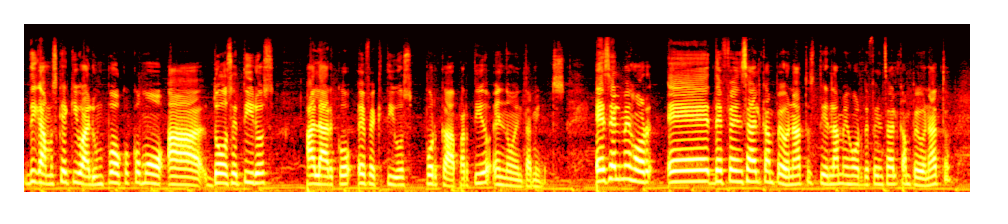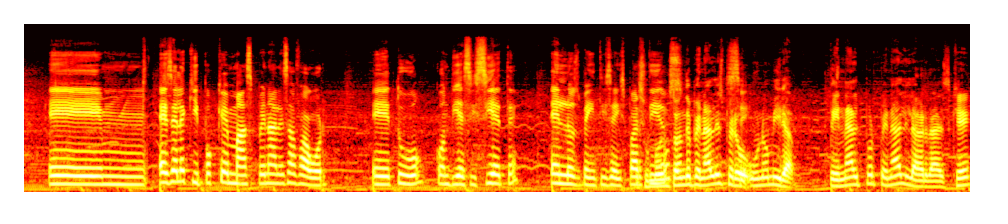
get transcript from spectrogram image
digamos, que equivale un poco como a 12 tiros al arco efectivos por cada partido en 90 minutos. Es el mejor eh, defensa del campeonato, tiene la mejor defensa del campeonato. Eh, es el equipo que más penales a favor eh, tuvo, con 17 en los 26 partidos. Es un montón de penales, pero uno mira penal por penal y la verdad es que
